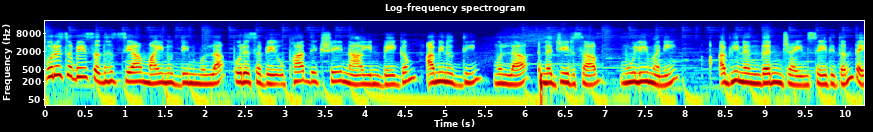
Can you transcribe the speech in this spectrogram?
ಪುರಸಭೆ ಸದಸ್ಯ ಮೈನುದ್ದೀನ್ ಮುಲ್ಲಾ, ಪುರಸಭೆ ಉಪಾಧ್ಯಕ್ಷೆ ನಾಯಿನ್ ಬೇಗಂ, ಅಮಿನುದ್ದೀನ್ ಮುಲ್ಲಾ, ನಜೀರ್ ಸಾಬ್, ಮೂಲಿಮನಿ ಅಭಿನಂದನ್ ಜೈನ್ ಸೇರಿದಂತೆ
